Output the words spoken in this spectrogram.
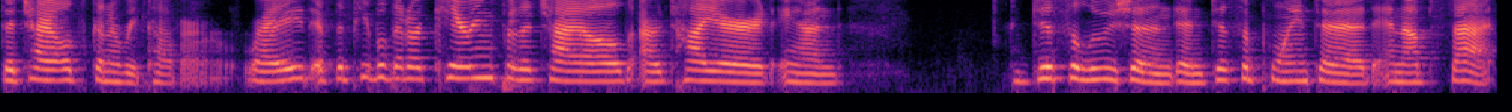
the child's going to recover, right? If the people that are caring for the child are tired and disillusioned and disappointed and upset,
